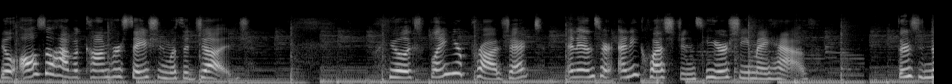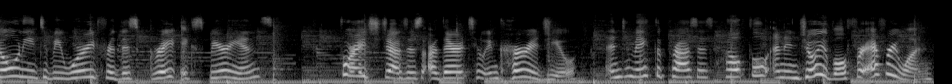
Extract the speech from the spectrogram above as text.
You'll also have a conversation with a judge. You'll explain your project and answer any questions he or she may have. There's no need to be worried for this great experience. 4-H judges are there to encourage you and to make the process helpful and enjoyable for everyone.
